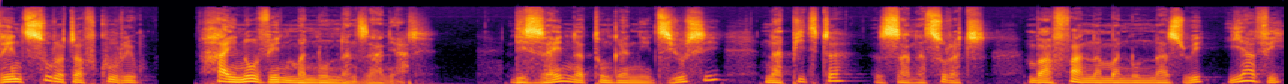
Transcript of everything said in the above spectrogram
Reni-tsoratra avokoa ireo. Hainao ve ny manonona an'izany ary? Dia izay no nahatonga ny Jiosy nampiditra zanatsoratra mba hahafahana manonona azy hoe Iaveh.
